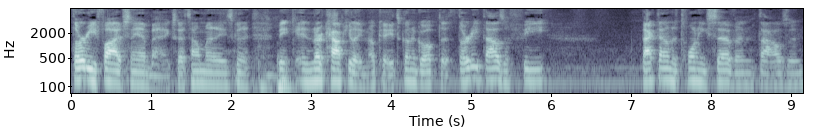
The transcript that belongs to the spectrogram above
35 sandbags. That's how many it's going to be and they're calculating okay it's going to go up to 30,000 feet back down to 27,000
